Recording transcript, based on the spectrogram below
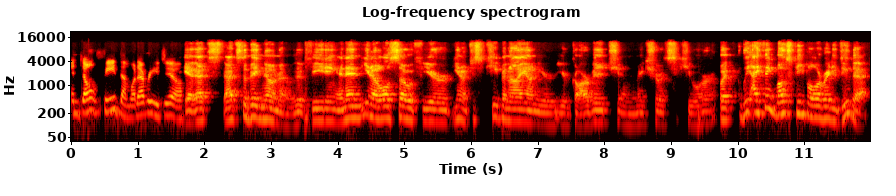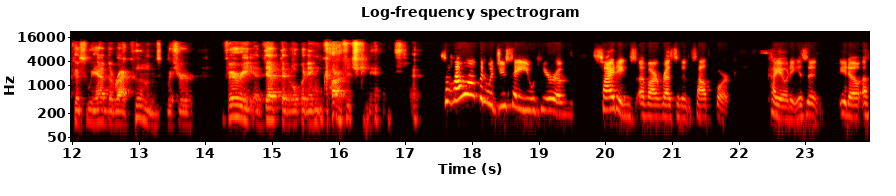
and don't feed them whatever you do. Yeah that's that's the big no-no the feeding. And then you know also if you're you know just keep an eye on your your garbage and make sure it's secure. But we i think most people already do that because we have the raccoons which are very adept at opening garbage cans. So how often would you say you hear of sightings of our resident south fork coyote? Is it you know a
